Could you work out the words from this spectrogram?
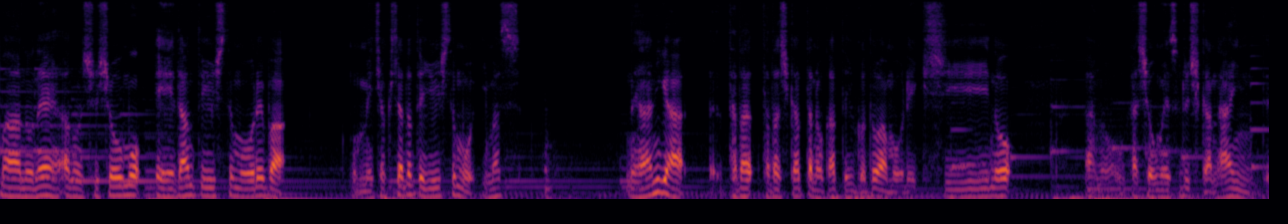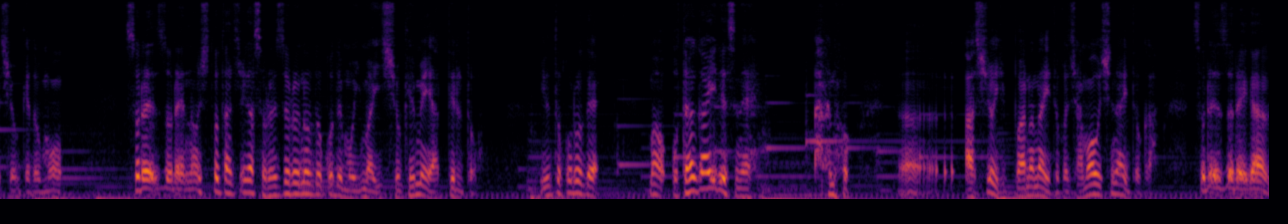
まああのねあの首相も英断という人もおればもうめちゃくちゃだという人もいます。何が正しかったのかということはもう歴史のあのが証明するしかないんでしょうけどもそれぞれの人たちがそれぞれのとこでも今一生懸命やってるというところでまあお互いですねあの足を引っ張らないとか邪魔をしないとかそれぞれが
